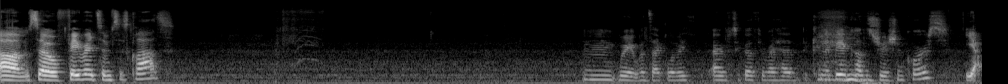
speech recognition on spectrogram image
um, so favorite SimSys class? Mm, wait one sec. Let me. I have to go through my head. Can it be a concentration course? Yeah.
